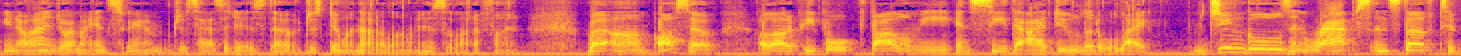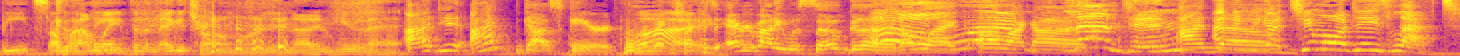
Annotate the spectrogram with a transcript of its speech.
you know, I enjoy my Instagram just as it is, though. Just doing that alone is a lot of fun. But um, also, a lot of people follow me and see that I do little like jingles and raps and stuff to beats on Because my I'm thing. waiting for the Megatron one, and I didn't hear that. I did. I got scared when Why? the because everybody was so good. I'm like, oh my god. Landon! I think we got two more days left.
